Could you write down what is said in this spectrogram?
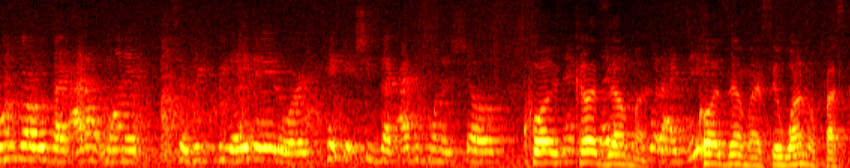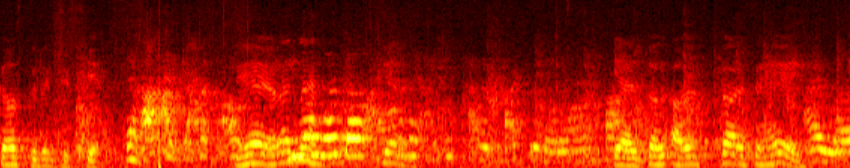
one girl was like, I don't want it to recreate it or take it. She's like, I just want to show Call, the call them. what I did. Call them and say one of Paschal's students is here. I gotta call. Yeah, like You know that. what though? I Yeah. haven't, I just haven't talked to in a long time. Yeah, so I'll try to say, hey, I love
